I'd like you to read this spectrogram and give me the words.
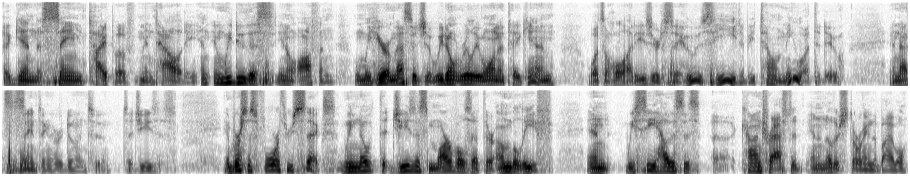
again, the same type of mentality. And, and we do this, you know, often. When we hear a message that we don't really want to take in, what's well, a whole lot easier to say, Who is he to be telling me what to do? And that's the same thing that we're doing to, to Jesus. In verses 4 through 6, we note that Jesus marvels at their unbelief. And we see how this is uh, contrasted in another story in the Bible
